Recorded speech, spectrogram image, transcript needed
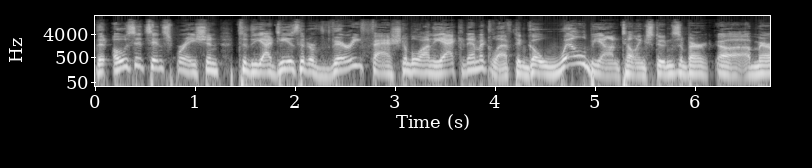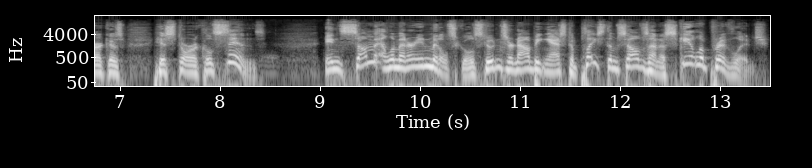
that owes its inspiration to the ideas that are very fashionable on the academic left and go well beyond telling students about uh, America's historical sins. In some elementary and middle school, students are now being asked to place themselves on a scale of privilege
